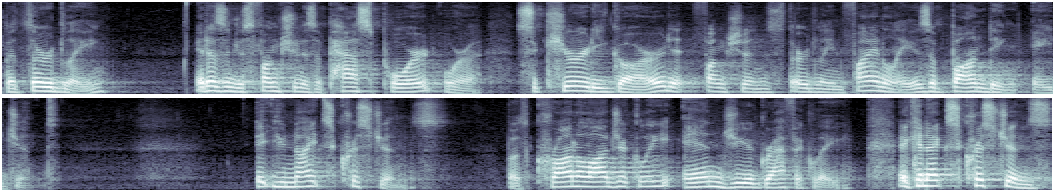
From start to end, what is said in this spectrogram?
But thirdly, it doesn't just function as a passport or a security guard, it functions, thirdly and finally, as a bonding agent. It unites Christians, both chronologically and geographically. It connects Christians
